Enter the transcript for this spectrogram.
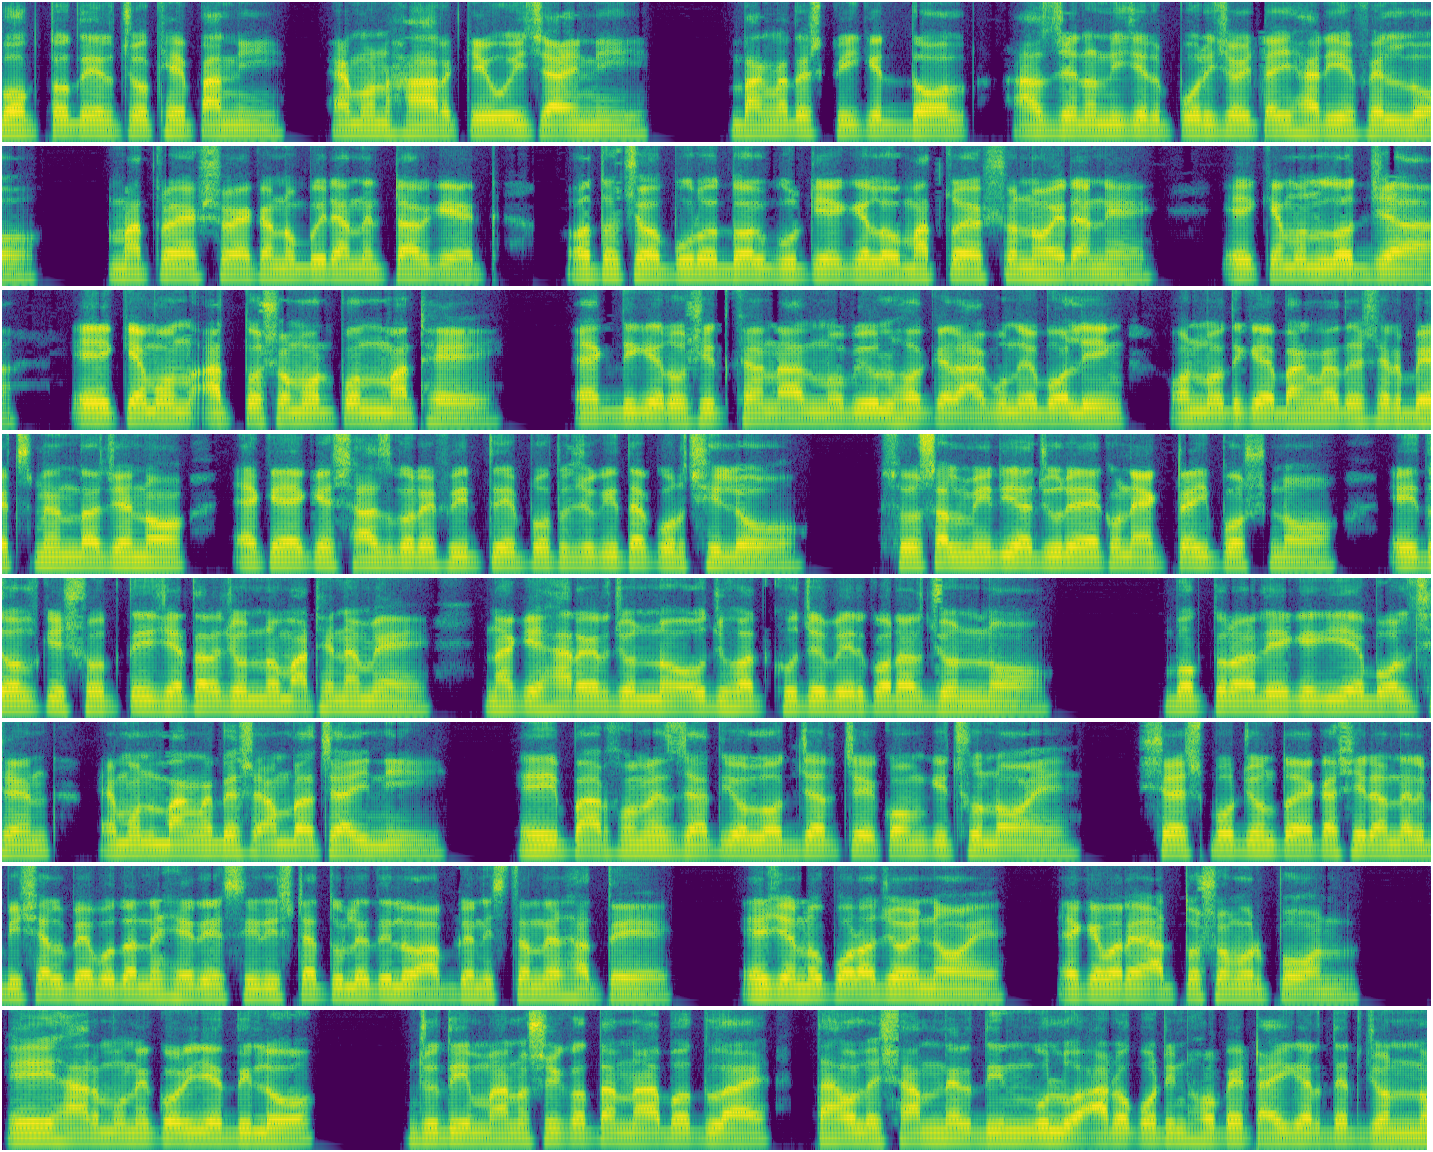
ভক্তদের চোখে পানি, এমন হার কেউই চায়নি। বাংলাদেশ ক্রিকেট দল আজ যেন নিজের পরিচয়টাই হারিয়ে ফেলল। মাত্র একশো একানব্বই রানের টার্গেট, অথচ পুরো দল গুটিয়ে গেল মাত্র একশো নয় রানে। এ কেমন লজ্জা, এ কেমন আত্মসমর্পণ মাঠে। একদিকে রশিদ খান আর নবিউল হকের আগুনে বোলিং, অন্যদিকে বাংলাদেশের ব্যাটসম্যানরা যেন একে একে সাজঘরে ফিরতে প্রতিযোগিতা করছিল। সোশ্যাল মিডিয়া জুড়ে এখন একটাই প্রশ্ন, এই দল কি সত্যিই জেতার জন্য মাঠে নামে, নাকি হারের জন্য অজুহাত খুঁজে বের করার জন্য? বক্তরা রেগে গিয়ে বলছেন, এমন বাংলাদেশ আমরা চাইনি। এই পারফরমেন্স জাতীয় লজ্জার চেয়ে কম কিছু নয়। শেষ পর্যন্ত একাশি রানের বিশাল ব্যবধানে হেরে সিরিজটা তুলে দিল আফগানিস্তানের হাতে। এ যেন পরাজয় নয়, একেবারে আত্মসমর্পণ। এই হার মনে করিয়ে দিল যদি মানসিকতা না বদলায় তাহলে সামনের দিনগুলো আরও কঠিন হবে টাইগারদের জন্য।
